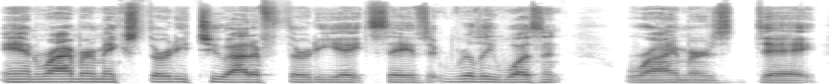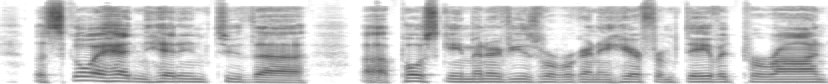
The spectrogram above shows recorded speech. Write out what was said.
and Reimer makes 32 out of 38 saves. It really wasn't Reimer's day. Let's go ahead and head into the uh, post game interviews where we're going to hear from David Perron,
